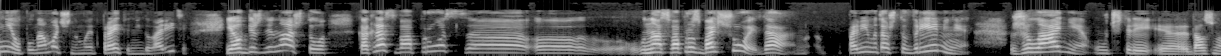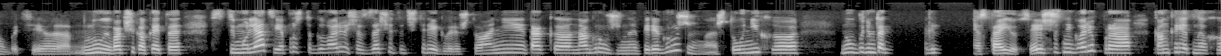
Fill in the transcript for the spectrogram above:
мне уполномочены, мы про это не говорите. Я убеждена, что как раз вопрос, э, э, у нас вопрос большой, да, помимо того, что времени, желание у учителей э, должно быть, э, ну и вообще какая-то стимуляция. Я просто говорю, сейчас защиту учителей говорю, что они так э, нагружены, перегружены, что у них, ну, будем так остается. Я сейчас не говорю про конкретных э,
